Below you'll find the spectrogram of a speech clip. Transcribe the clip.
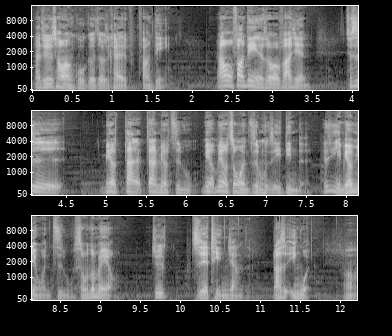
那就是唱完国歌之后就开始放电影，然后放电影的时候我发现就是没有，当然当然没有字幕，没有没有中文字幕是一定的，但是也没有缅文字幕，什么都没有，就是直接听这样子，然后是英文，嗯，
